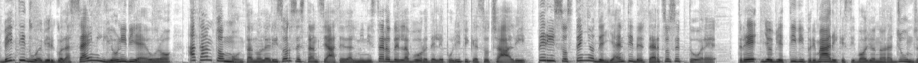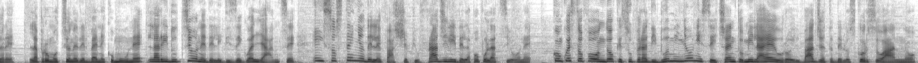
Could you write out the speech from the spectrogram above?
22,6 milioni di euro. A tanto ammontano le risorse stanziate dal Ministero del Lavoro e delle Politiche Sociali per il sostegno degli enti del terzo settore. Tre gli obiettivi primari che si vogliono raggiungere, la promozione del bene comune, la riduzione delle diseguaglianze e il sostegno delle fasce più fragili della popolazione. Con questo fondo, che supera di 2 milioni e 600 mila euro il budget dello scorso anno,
